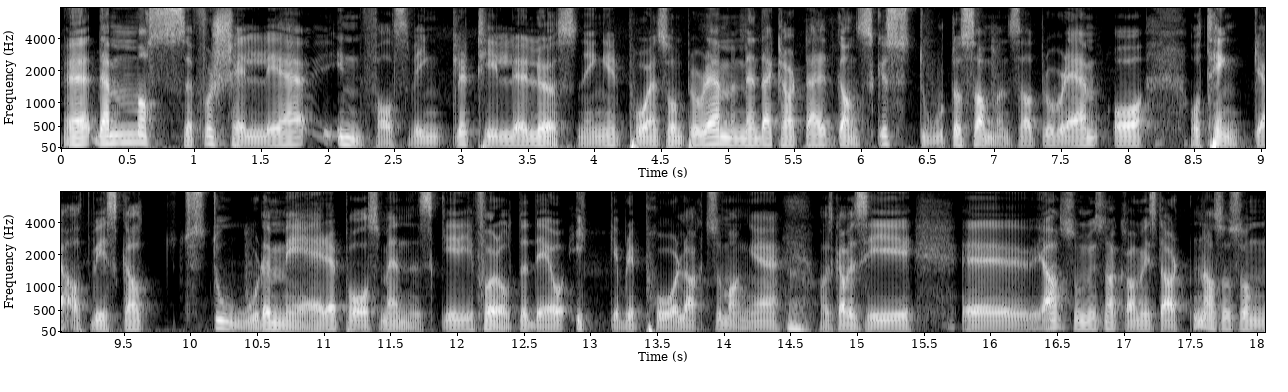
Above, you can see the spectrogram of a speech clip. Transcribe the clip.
Yeah. Det er masse forskjellige innfallsvinkler til løsninger på en sånn problem. Men det er klart det er et ganske stort og sammensatt problem å, å tenke at vi skal stole mer på oss mennesker i forhold til det å ikke bli pålagt så mange Hva skal vi si eh, Ja, som vi snakka om i starten. Altså sånn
